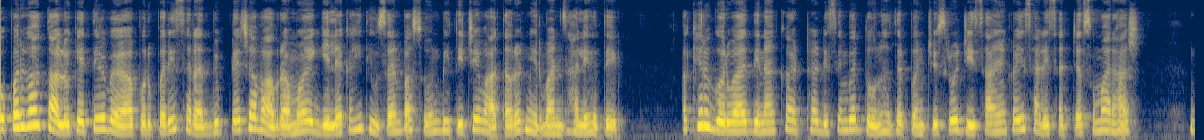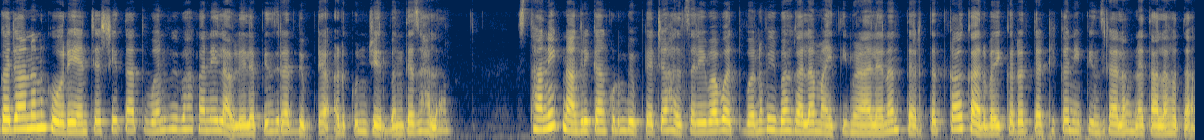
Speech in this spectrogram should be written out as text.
कोपरगाव तालुक्यातील वेळापूर परिसरात बिबट्याच्या वावरामुळे गेल्या काही दिवसांपासून भीतीचे वातावरण निर्माण झाले होते. अखेर गुरुवार दिनांक अठरा डिसेंबर दोन हजार पंचवीस रोजी सायंकाळी साडेसातच्या सुमारास गजानन कोरे यांच्या शेतात वन विभागाने लावलेल्या पिंजऱ्यात बिबट्या अडकून जेरबंद झाला. स्थानिक नागरिकांकडून बिबट्याच्या हालचालीबाबत वन विभागाला माहिती मिळाल्यानंतर तत्काळ कारवाई करत त्या ठिकाणी पिंजरा लावण्यात आला होता.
